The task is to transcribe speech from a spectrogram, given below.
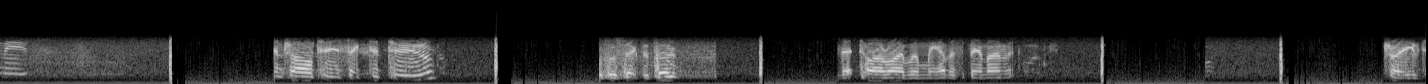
Move. Control to sector 2. For sector 2. That tyre ride when we have a spare moment. Retrieved.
